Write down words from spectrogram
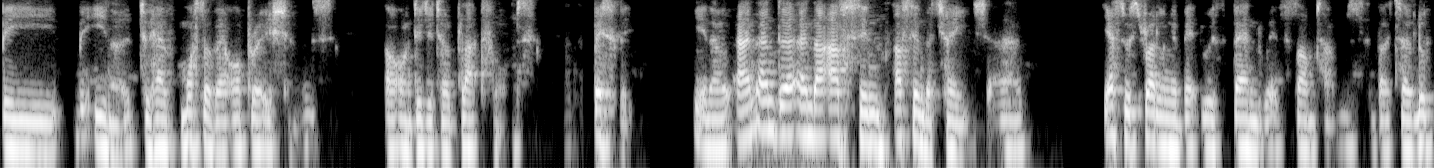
be you know to have most of their operations on digital platforms basically you know and and uh, and i've seen i've seen the change. Uh, yes we're struggling a bit with bandwidth sometimes but uh, look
